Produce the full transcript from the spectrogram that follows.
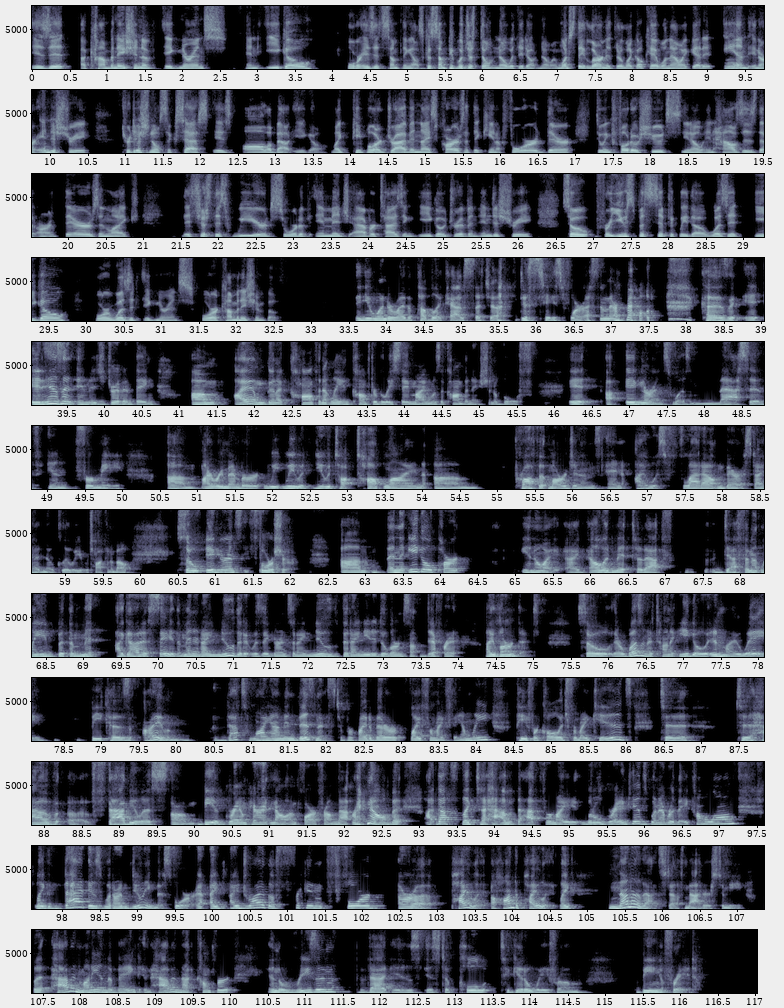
is it a combination of ignorance and ego or is it something else? Because some people just don't know what they don't know and once they learn it they're like okay well now i get it. And in our industry traditional success is all about ego. Like people are driving nice cars that they can't afford they're doing photo shoots you know in houses that aren't theirs and like it's just this weird sort of image advertising ego driven industry. So for you specifically though was it ego or was it ignorance or a combination of both? And you wonder why the public has such a distaste for us in their mouth because it, it is an image driven thing. Um, I am going to confidently and comfortably say mine was a combination of both. It uh, ignorance was massive in for me. Um, I remember we we would you would talk top line um, profit margins. And I was flat out embarrassed. I had no clue what you were talking about. So ignorance for sure. Um, and the ego part, you know, I, I I'll admit to that definitely. But the minute I gotta say, the minute I knew that it was ignorance and I knew that I needed to learn something different, I learned it. So there wasn't a ton of ego in my way because I am that's why I'm in business to provide a better life for my family, pay for college for my kids, to to have a fabulous um, be a grandparent. Now i'm far from that right now but I, that's like to have that for my little grandkids whenever they come along. Like that is what i'm doing this for. I, I drive a freaking ford or a pilot a honda pilot. Like none of that stuff matters to me. But having money in the bank and having that comfort and the reason that is, is to pull to get away from being afraid.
